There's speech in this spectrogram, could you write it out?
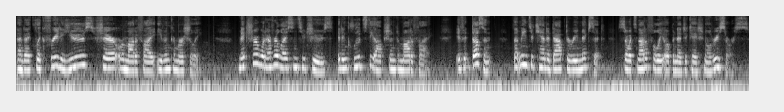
And I click Free to use, share, or modify, even commercially. Make sure whatever license you choose, it includes the option to modify. If it doesn't, that means you can't adapt or remix it, so it's not a fully open educational resource.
